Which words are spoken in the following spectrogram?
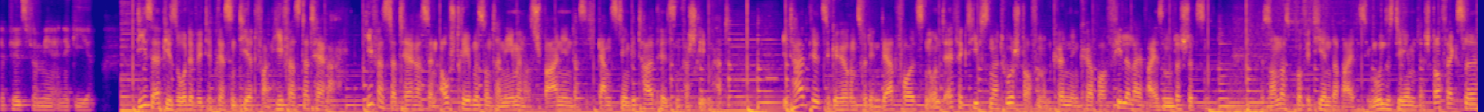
der Pilz für mehr Energie. Diese Episode wird dir präsentiert von Hifa Statera. Hifa Statera ist ein aufstrebendes Unternehmen aus Spanien, das sich ganz den Vitalpilzen verschrieben hat. Vitalpilze gehören zu den wertvollsten und effektivsten Naturstoffen und können den Körper auf vielerlei Weisen unterstützen. Besonders profitieren dabei das Immunsystem, der Stoffwechsel,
